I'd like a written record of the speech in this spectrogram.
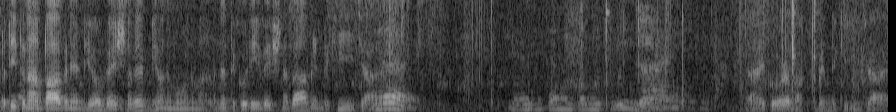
Patitanam Pavanebhyo Vaishnavebhyo Namo Nama Ananta Koti Vaishnava Brinda ki Jai Gora Jai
